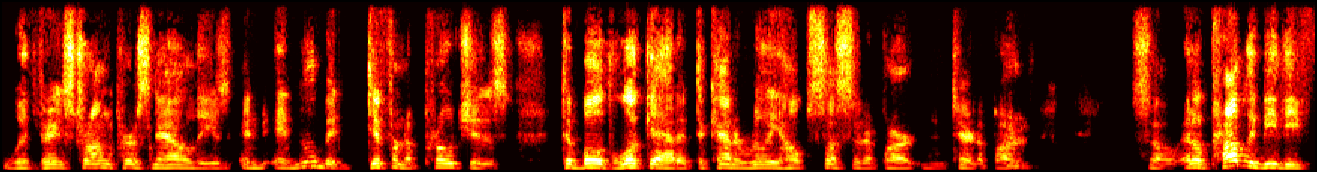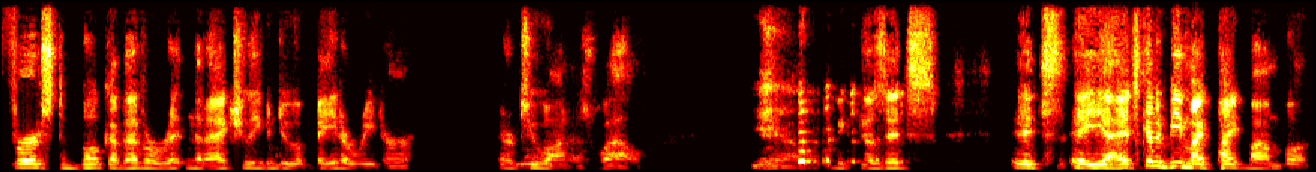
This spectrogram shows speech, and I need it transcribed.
with very strong personalities and, and a little bit different approaches to both look at it to kind of really help suss it apart and tear it apart so it'll probably be the first book i've ever written that i actually even do a beta reader or two on as well you know, because it's it's uh, yeah, it's going to be my pipe bomb book.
